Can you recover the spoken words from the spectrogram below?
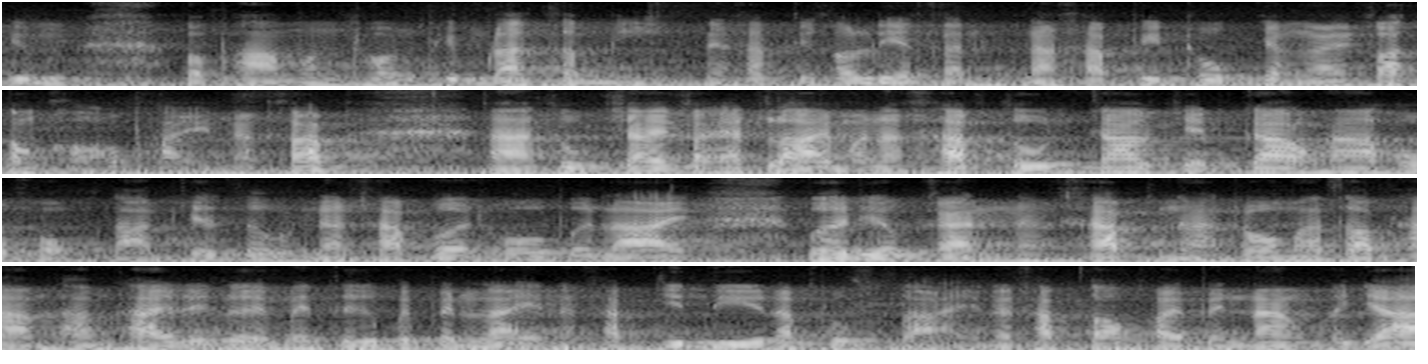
พิมพ์ประพามณฑลพิมพ์รัศมีนะครับ ที่เขาเรียกกันนะครับผิดถูกยังไงก็ต้องขออภัยนะครับถูกใจก็แอดไลน์มานะครับ 0979566370 นะครับ เบอร์โทรเบอร์ไลน์เบอร์เดียวกันนะครับนะโทรมาสอบถามถามถ่ายได้เลย ไม่ซื้อไม่เป็นไรนะครับ ยินดีรับทุกสายนะครับต่อไปเป็นนางพญา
